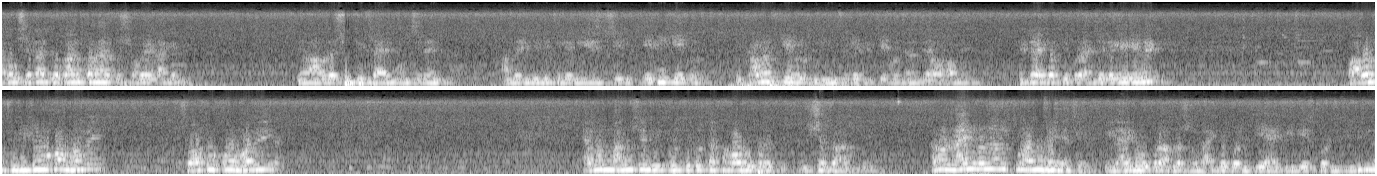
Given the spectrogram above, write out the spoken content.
এবং সেটা জোগাড় করার সময় লাগে। যেমন আমাদের সচিব সাহেব বলছিলেন আমরা এডিবি থেকে নিয়ে এসেছি। এডি কেবল কাভার কেবলগুলি ইনসুলেটেড কেবল যারা দেওয়া হবে। সেটা একবার ত্রিপুরা রাজ্যে লেগে গেলে পাওয়ার চুরিটাও কম হবে শর্টও কম হবে, এবং মানুষের নির্ভরযোগ্যতা পাওয়ার উপরে বিশ্বাসও আসবে। কারণ লাইনগুলো অনেক পুরানো হয়ে গেছে। এই লাইনের উপর আমরা হাইড্রো করেছি আইপিডিএস করেছি, বিভিন্ন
